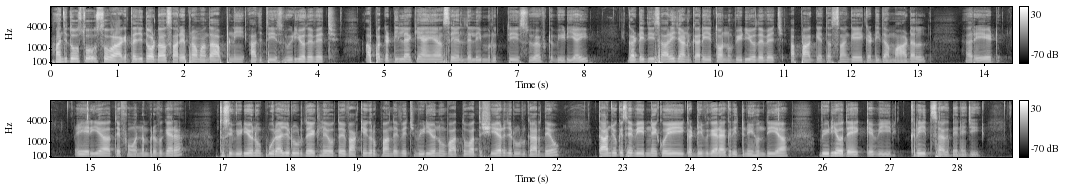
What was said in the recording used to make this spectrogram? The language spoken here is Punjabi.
ਹਾਂਜੀ ਦੋਸਤੋ, ਸਵਾਗਤ ਹੈ ਜੀ ਤੁਹਾਡਾ ਸਾਰੇ ਭਰਾਵਾਂ ਦਾ ਆਪਣੀ ਅੱਜ ਦੀ ਇਸ ਵੀਡੀਓ ਦੇ ਵਿੱਚ। ਆਪਾਂ ਗੱਡੀ ਲੈ ਕੇ ਆਏ ਹਾਂ ਸੇਲ ਦੇ ਲਈ ਮਰੂਤੀ ਸਵਿਫਟ VDI ਗੱਡੀ ਦੀ ਸਾਰੀ ਜਾਣਕਾਰੀ ਤੁਹਾਨੂੰ ਵੀਡੀਓ ਦੇ ਵਿੱਚ ਆਪਾਂ ਅੱਗੇ ਦੱਸਾਂਗੇ। ਗੱਡੀ ਦਾ ਮਾਡਲ, ਰੇਟ, ਏਰੀਆ ਤੇ ਫੋਨ ਨੰਬਰ ਵਗੈਰਾ। ਤੁਸੀਂ ਵੀਡੀਓ ਨੂੰ ਪੂਰਾ ਜ਼ਰੂਰ ਦੇਖ ਲਿਓ ਤੇ ਬਾਕੀ ਗਰੁੱਪਾਂ ਦੇ ਵਿੱਚ ਵੀਡੀਓ ਨੂੰ ਵੱਧ ਤੋਂ ਵੱਧ ਸ਼ੇਅਰ ਜ਼ਰੂਰ ਕਰ ਦਿਓ। ਤਾਂ ਜੋ ਕਿਸੇ ਵੀਰ ਨੇ ਕੋਈ ਗੱਡੀ ਵਗੈਰਾ ਖਰੀਦਣੀ ਹੁੰਦੀ ਆ, ਵੀਡੀਓ ਦੇਖ ਕੇ ਵੀਰ ਖਰੀਦ ਸਕਦੇ ਨੇ ਜੀ।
